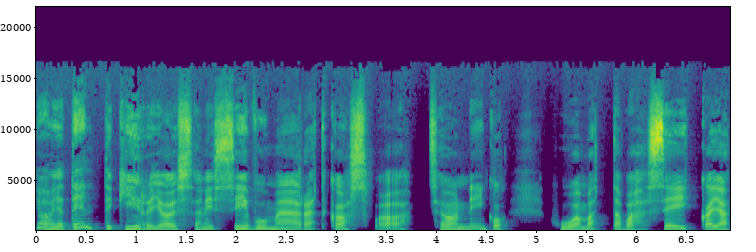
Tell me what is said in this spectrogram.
Joo, ja tenttikirjoissa niin sivumäärät kasvaa. Se on niin kuin huomattava seikka ja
